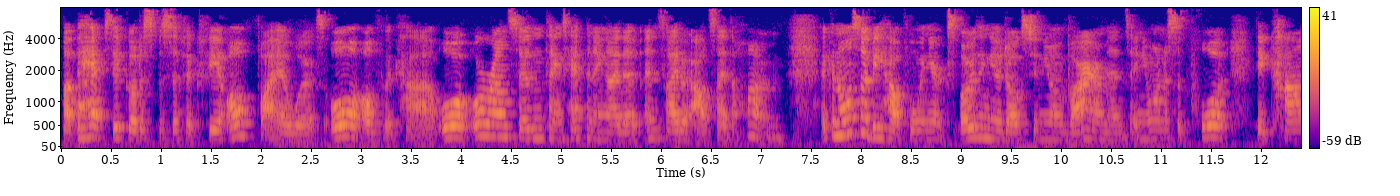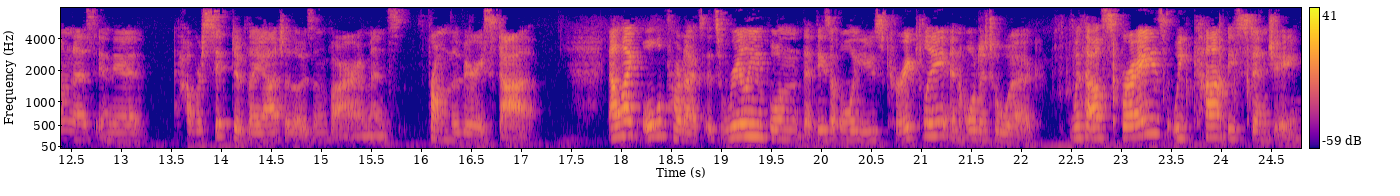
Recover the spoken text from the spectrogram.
but perhaps they've got a specific fear of fireworks or of the car or, or around certain things happening either inside or outside the home. It can also be helpful when you're exposing your dogs to new environments and you want to support their calmness and their how receptive they are to those environments from the very start. Now, like all products, it's really important that these are all used correctly in order to work. With our sprays, we can't be stingy.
